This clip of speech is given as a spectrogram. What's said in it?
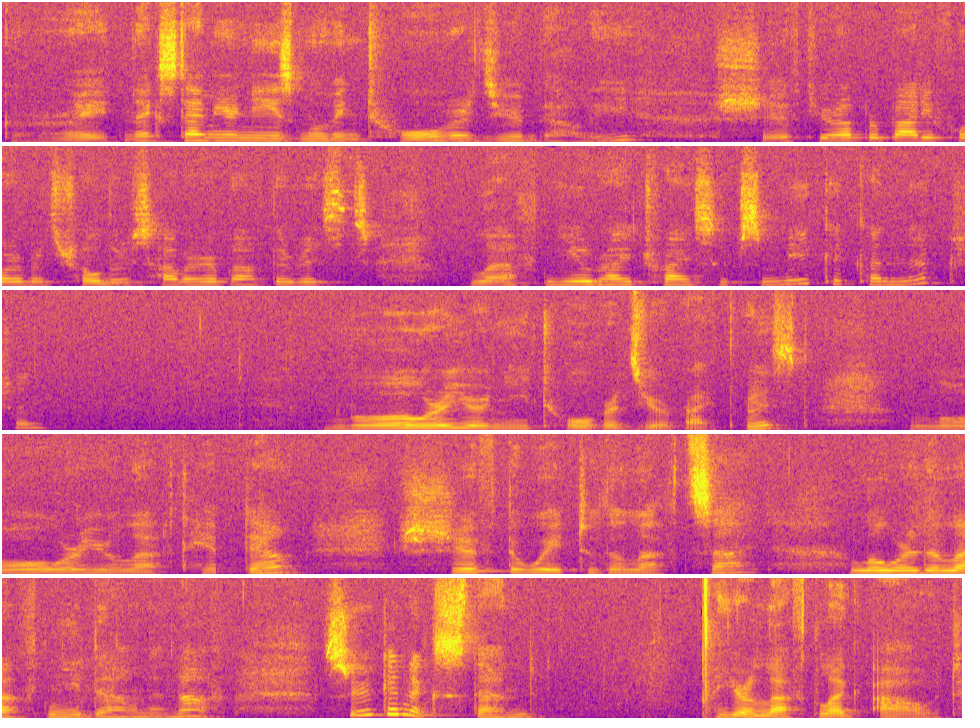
Great. Next time your knee is moving towards your belly, Shift your upper body forward, shoulders hover above the wrists. Left knee, right triceps, make a connection. Lower your knee towards your right wrist. Lower your left hip down. Shift the weight to the left side. Lower the left knee down enough so you can extend your left leg out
